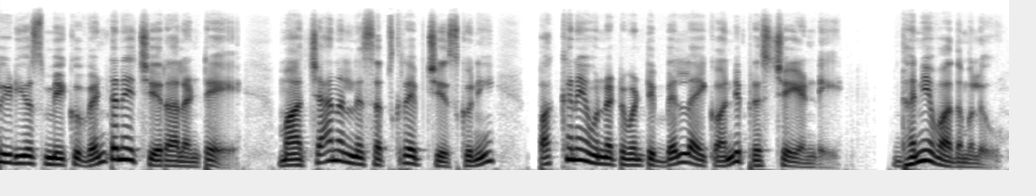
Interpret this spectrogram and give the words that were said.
వీడియోస్ మీకు వెంటనే చేరాలంటే మా ఛానల్ని సబ్స్క్రైబ్ చేసుకుని పక్కనే ఉన్నటువంటి బెల్ ఐకాన్ని ప్రెస్ చేయండి. ధన్యవాదములు.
